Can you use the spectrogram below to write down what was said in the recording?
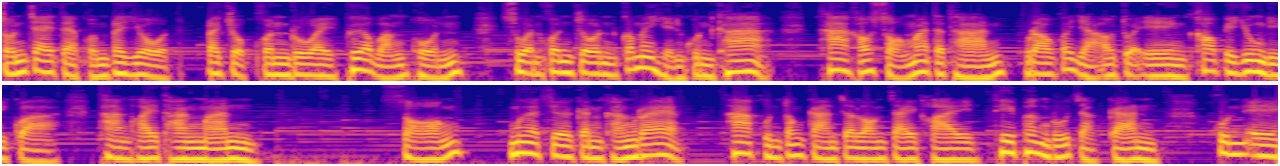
สนใจแต่ผลประโยชน์ ประจบคนรวยเพื่อหวังผล ส่วนคนจนก็ไม่เห็นคุณค่า ถ้าเขาสองมาตรฐาน เราก็อย่าเอาตัวเองเข้าไปยุ่งดีกว่า ทางใครทางมัน 2. เมื่อเจอกันครั้งแรก ถ้าคุณต้องการจะลองใจใครที่เพิ่งรู้จักกัน คุณเอง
